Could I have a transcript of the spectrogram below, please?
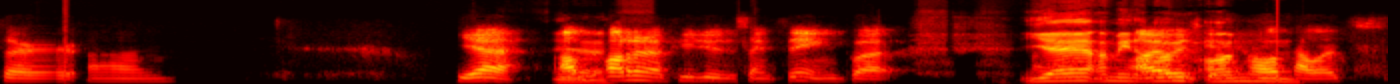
So um, yeah, Um, Yeah. I don't know if you do the same thing, but Yeah, um, I mean, I always I'm, get color I'm, palettes.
